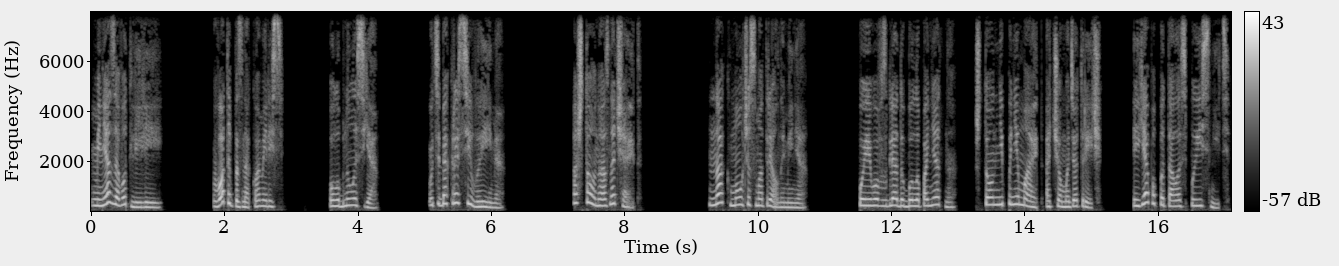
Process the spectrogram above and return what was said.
«Меня зовут Лилией. Вот и познакомились», — улыбнулась я. «У тебя красивое имя. А что оно означает?» Наг молча смотрел на меня, по его взгляду было понятно, что он не понимает, о чем идет речь, и я попыталась пояснить.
